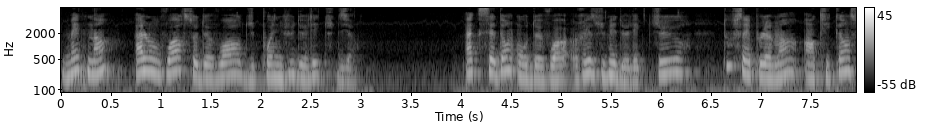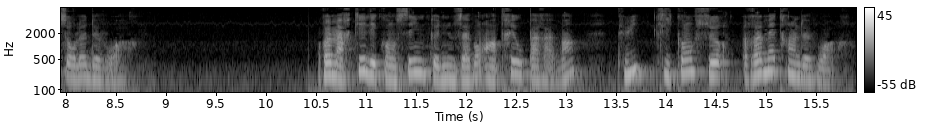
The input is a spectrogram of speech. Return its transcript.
Maintenant, allons voir ce devoir du point de vue de l'étudiant. Accédons au devoir Résumé de lecture tout simplement en cliquant sur le devoir. Remarquez les consignes que nous avons entrées auparavant, puis cliquons sur Remettre un devoir.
